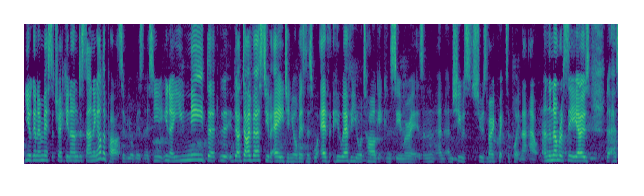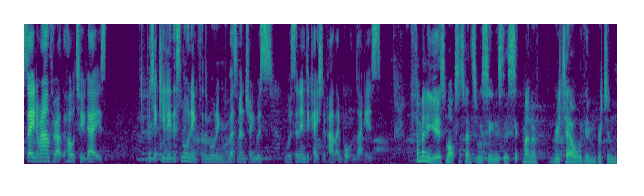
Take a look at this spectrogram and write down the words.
you're going to miss a trick in understanding other parts of your business. You, you know, you need the, the, the, diversity of age in your business, whatever whoever your target consumer is, and, and and she was she was very quick to point that out. And the number of CEOs that have stayed around throughout the whole two days particularly this morning for the morning reverse mentoring was was an indication of how important that is for many years, Marks and Spencer was seen as the sick man of retail within Britain.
